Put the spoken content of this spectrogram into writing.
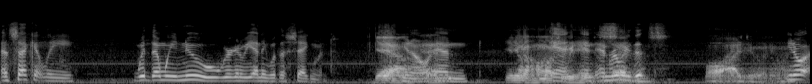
and secondly we, then we knew we were gonna be ending with a segment Yeah, you know and you know how much and- we hate and- and really segments. well, I do anyway. You know,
